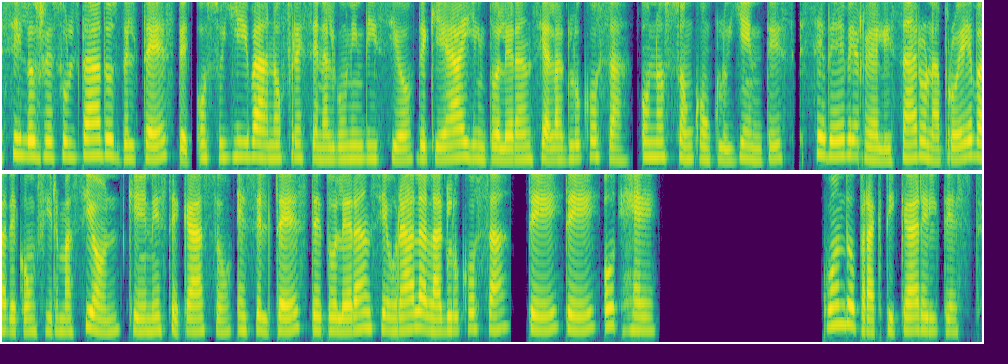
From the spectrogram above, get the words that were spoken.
Si los resultados del test de O'Sullivan ofrecen algún indicio de que hay intolerancia a la glucosa o no son concluyentes, se debe realizar una prueba de confirmación, que en este caso es el test de tolerancia oral a la glucosa, TTOG. ¿Cuándo practicar el test?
